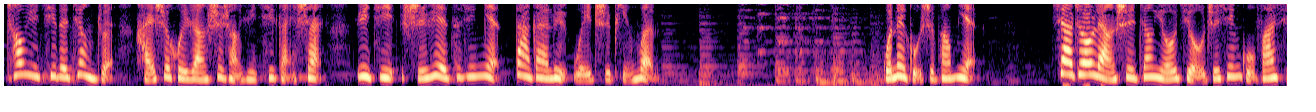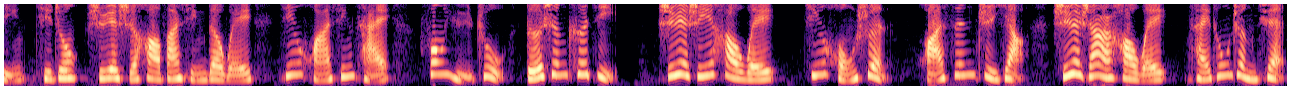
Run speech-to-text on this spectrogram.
超预期的降准还是会让市场预期改善，预计十月资金面大概率维持平稳。国内股市方面。下周两市将有九只新股发行，其中十月十号发行的为金华新材、风雨柱、德生科技；十月十一号为金鸿顺、华森制药；十月十二号为财通证券；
